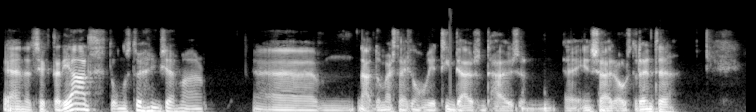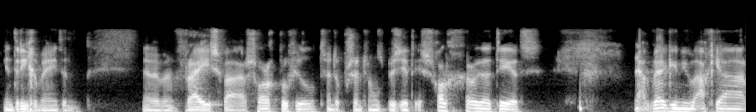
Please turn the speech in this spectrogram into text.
en het secretariaat, de ondersteuning zeg maar. Ehm, nou, Domesta heeft ongeveer 10.000 huizen in Zuidoost-Drenthe, in drie gemeenten we hebben een vrij zwaar zorgprofiel. 20% van ons bezit is zorggerelateerd. Nou, ik werk hier nu acht jaar.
